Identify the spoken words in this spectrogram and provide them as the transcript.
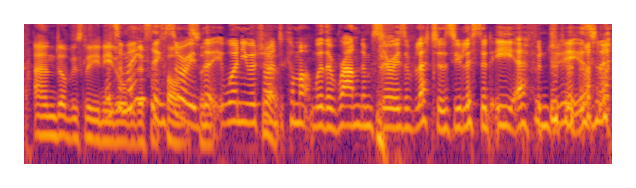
and obviously, you need It's all the amazing, different sorry, fonts. and- that when you were trying Yeah. to come up with a random series of letters, you listed E, F, and G, isn't it?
